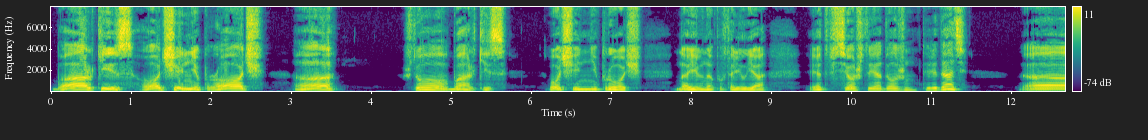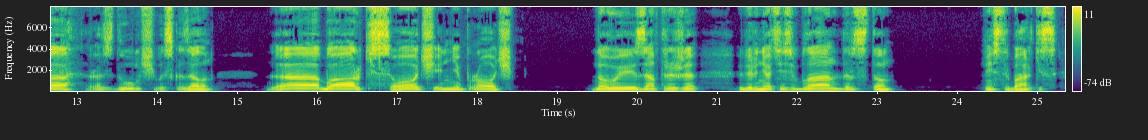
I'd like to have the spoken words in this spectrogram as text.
Баркис очень не прочь, а? Что, Баркис, очень не прочь, наивно повторил я. Это все, что я должен передать? Да, раздумчиво сказал он. Да, Баркис очень не прочь. Но вы завтра же вернетесь в Бландерстон. Мистер Баркис —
